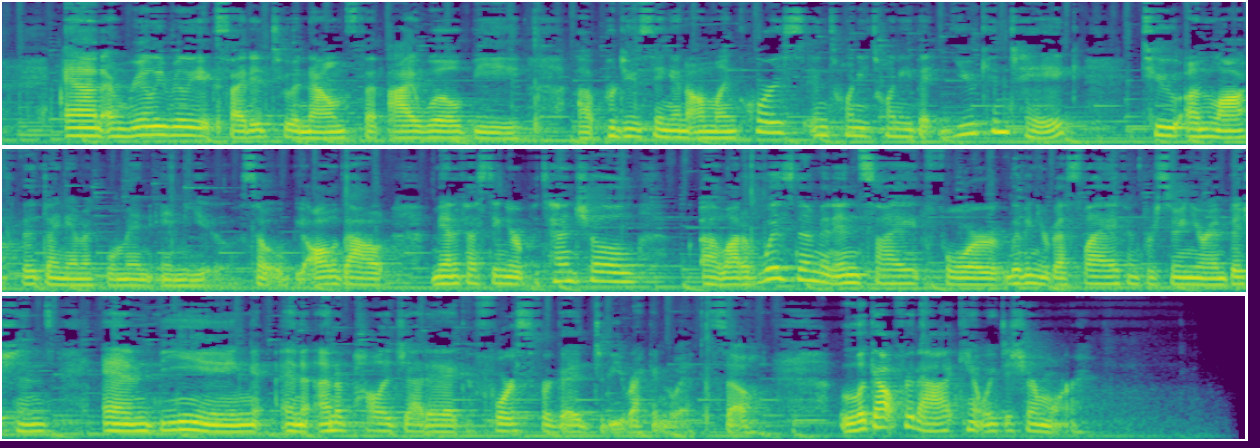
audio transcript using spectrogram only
And I'm really, really excited to announce that I will be uh, producing an online course in 2020 that you can take to unlock the dynamic woman in you. So it will be all about manifesting your potential, a lot of wisdom and insight for living your best life and pursuing your ambitions and being an unapologetic force for good to be reckoned with. So look out for that. Can't wait to share more.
